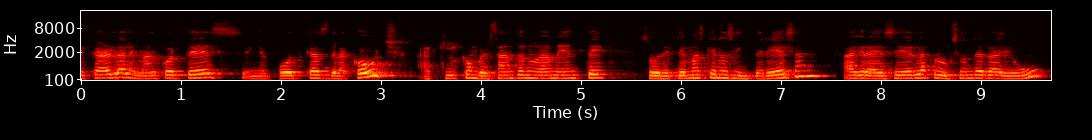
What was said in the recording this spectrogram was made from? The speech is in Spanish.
Soy Carla Alemán Cortés en el podcast de la Coach, aquí conversando nuevamente sobre temas que nos interesan. Agradecer la producción de Radio U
